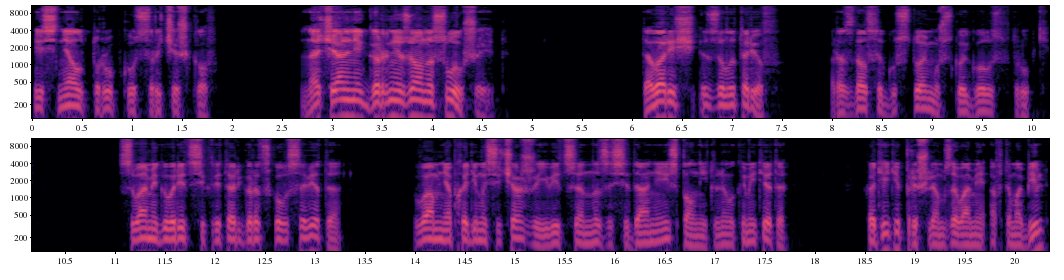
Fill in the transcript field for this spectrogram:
и снял трубку с рычажков. — Начальник гарнизона слушает. — Товарищ Золотарев, — раздался густой мужской голос в трубке. — С вами говорит секретарь городского совета. Вам необходимо сейчас же явиться на заседание исполнительного комитета. Хотите, пришлем за вами автомобиль?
